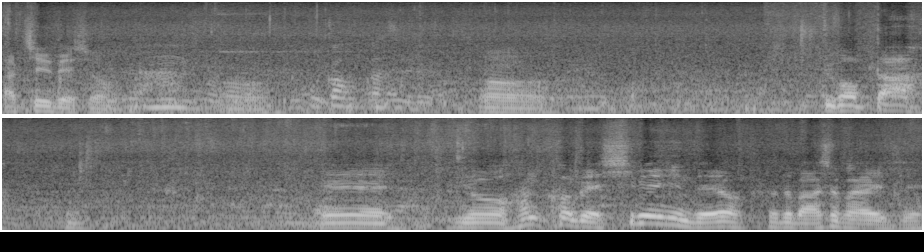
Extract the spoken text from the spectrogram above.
아찔이 되죠 아, 뭐, 어. 호가호가스레 어. 뜨겁다 예, 요 한 컵에 10엔인데요. 그래도 마셔봐야지.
